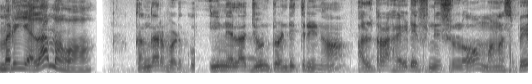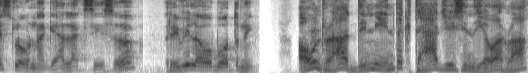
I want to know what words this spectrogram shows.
మరి ఎలా మావా? కంగారు పడుకు. ఈ నెల జూన్ ట్వంటీ త్రీన అల్ట్రా హై డెఫినేషన్లో మన స్పేస్లో ఉన్న గ్యాలాక్సీస్ రివీల్ అవ్వబోతున్నాయి. అవునరా దీన్ని ఇంతకు తయారు చేసింది ఎవర్రా?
